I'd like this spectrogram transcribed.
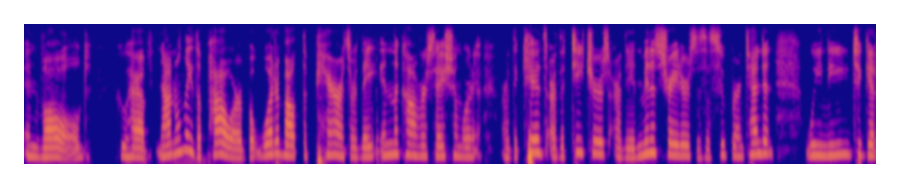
involved who have not only the power, but what about the parents? Are they in the conversation? Where are the kids? Are the teachers? Are the administrators? Is the superintendent? We need to get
